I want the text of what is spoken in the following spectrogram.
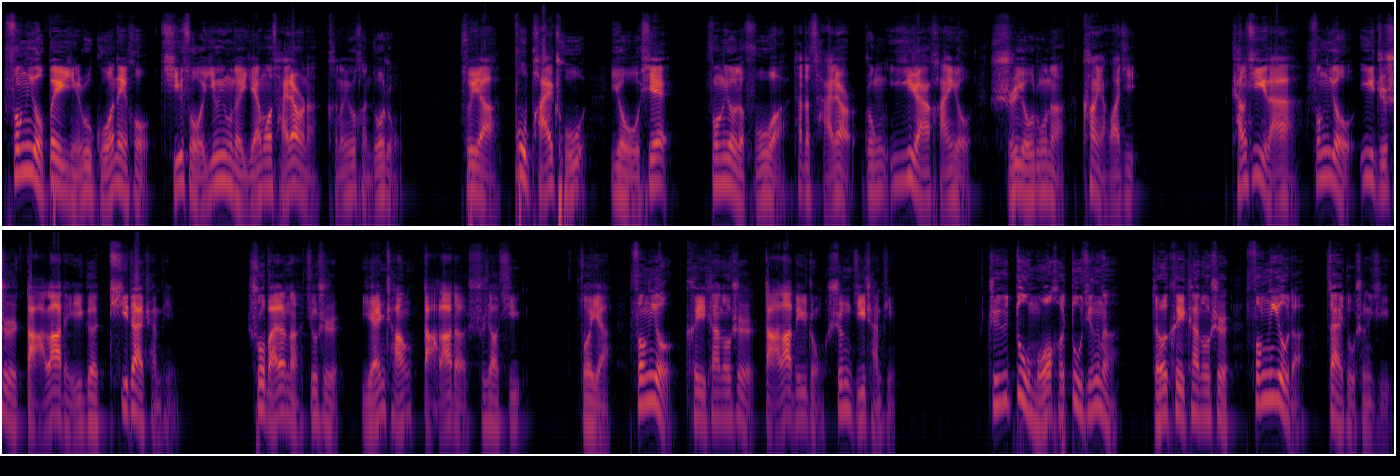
封釉被引入国内后，其所应用的研磨材料呢，可能有很多种，所以啊，不排除有些封釉的服务啊，它的材料中依然含有石油中的抗氧化剂。长期以来啊，封釉一直是打蜡的一个替代产品，说白了呢，就是延长打蜡的时效期。所以啊，封釉可以看作是打蜡的一种升级产品。至于镀膜和镀晶呢，则可以看作是封釉的再度升级。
